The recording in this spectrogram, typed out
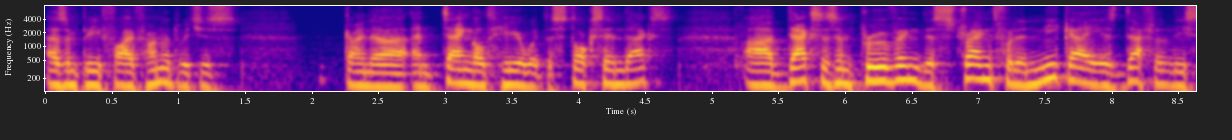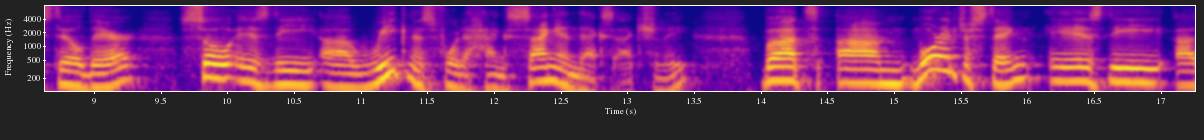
S&P 500, which is kind of entangled here with the STOXX index. Uh, DAX is improving. The strength for the Nikkei is definitely still there. So is the uh, weakness for the Hang Seng index actually. But um, more interesting is the uh,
